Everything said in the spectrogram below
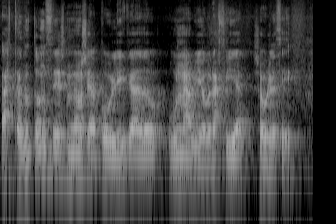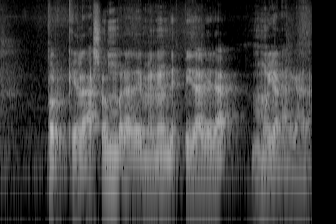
Hasta entonces no se ha publicado una biografía sobre el Cid, porque la sombra de Menéndez Pidal era muy alargada.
